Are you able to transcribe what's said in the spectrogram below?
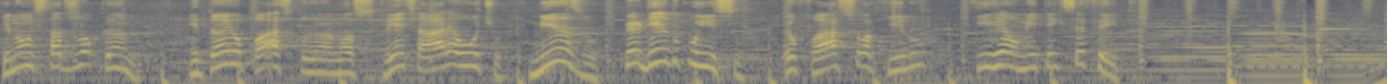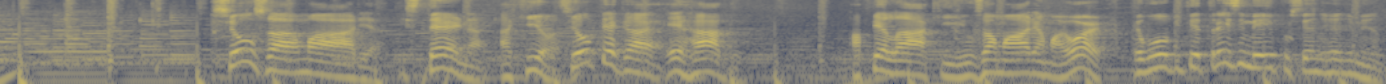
que não está deslocando. Então eu passo para os nossos clientes a área útil, mesmo perdendo com isso, eu faço aquilo que realmente tem que ser feito. Se eu usar uma área externa aqui, ó, se eu pegar errado, apelar aqui e usar uma área maior, eu vou obter 3,5% de rendimento.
